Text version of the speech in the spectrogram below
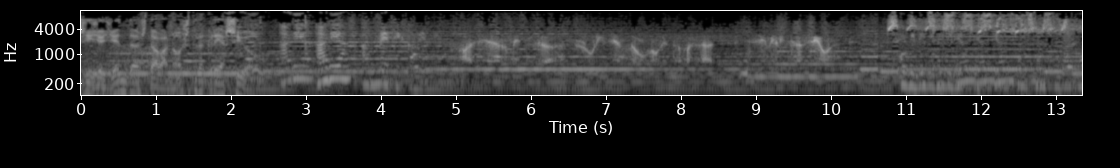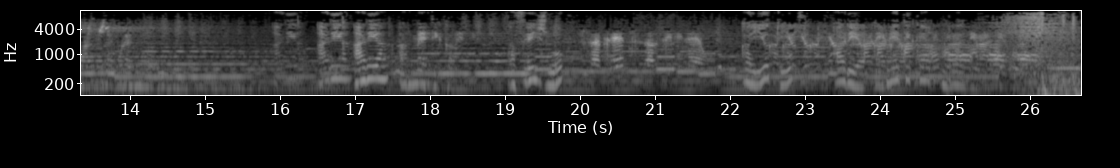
Mites i llegendes de la nostra creació. Àrea, àrea hermètica. Àrea hermètica. L'origen del nostre passat. Civilitzacions. Civilitzacions Àrea, àrea, hermètica. A Facebook, Secrets del Pirineu. a YouTube, àrea hermètica ràdio.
